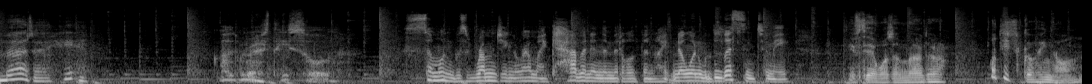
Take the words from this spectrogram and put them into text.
murder here. God rest his soul. Someone was rummaging around my cabin in the middle of the night. No one would listen to me. If there was a murder, What is going on?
